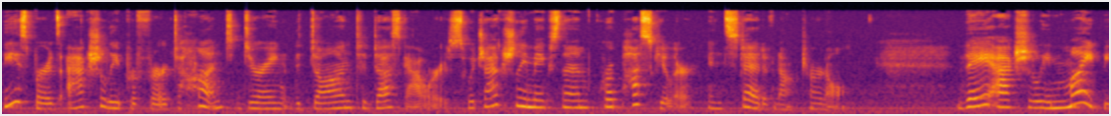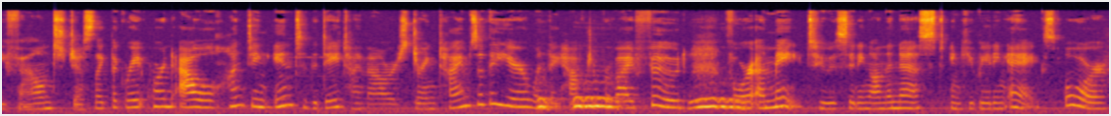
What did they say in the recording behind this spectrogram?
These birds actually prefer to hunt during the dawn to dusk hours, which actually makes them crepuscular instead of nocturnal. They actually might be found, just like the great horned owl, hunting into the daytime hours during times of the year when they have to provide food for a mate who is sitting on the nest incubating eggs, or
